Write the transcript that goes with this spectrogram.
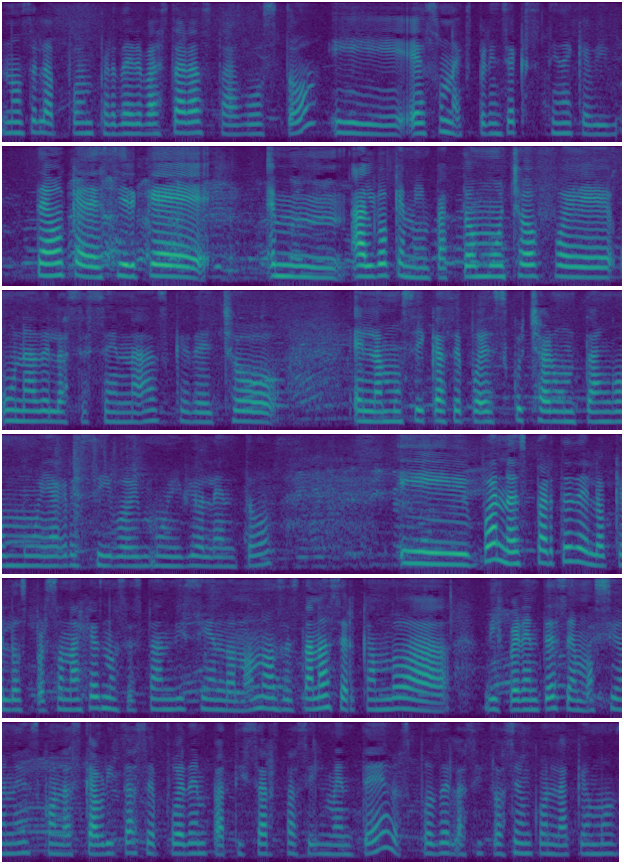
No se la pueden perder, va a estar hasta agosto y es una experiencia que se tiene que vivir. Tengo que decir que em, algo que me impactó mucho fue una de las escenas que de hecho en la música se puede escuchar un tango muy agresivo y muy violento Y bueno, es parte de lo que los personajes nos están diciendo, ¿no? Nos están acercando a diferentes emociones con las que ahorita se puede empatizar fácilmente después de la situación con la que hemos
